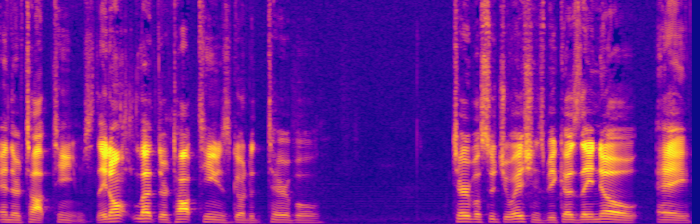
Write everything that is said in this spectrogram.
and their top teams. They don't let their top teams go to terrible, terrible situations because they know, hey,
